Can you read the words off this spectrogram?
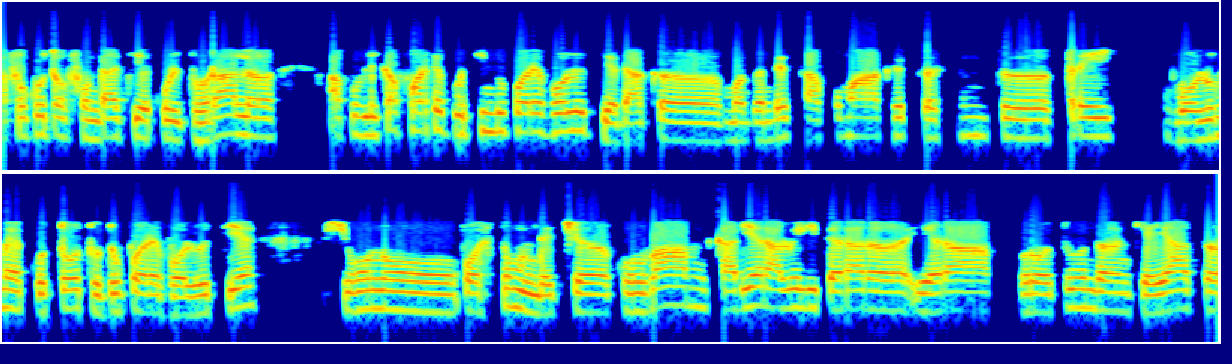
a făcut o fundație culturală a publicat foarte puțin după Revoluție. Dacă mă gândesc acum, cred că sunt uh, trei volume cu totul după Revoluție și unul postum. Deci, uh, cumva, cariera lui literară era rotundă, încheiată.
